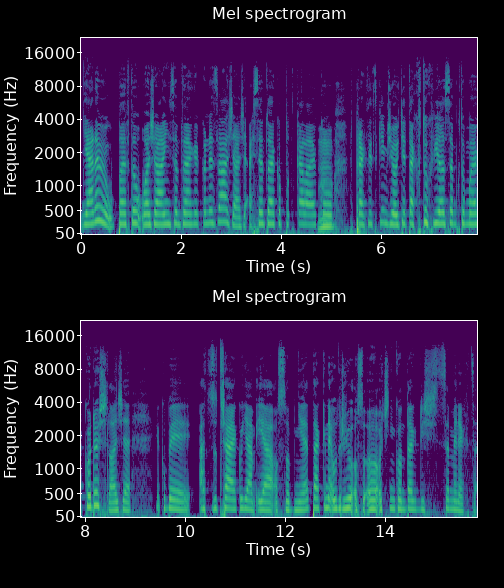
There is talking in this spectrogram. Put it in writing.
já nevím, úplně v tom uvažování jsem to nějak jako nezvážila, že až jsem to jako potkala jako Hmm. v praktickém životě, tak v tu chvíli jsem k tomu jako došla, že jakoby, a co třeba jako dělám i já osobně, tak neudržuju oso- oční kontakt, když se mi nechce.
